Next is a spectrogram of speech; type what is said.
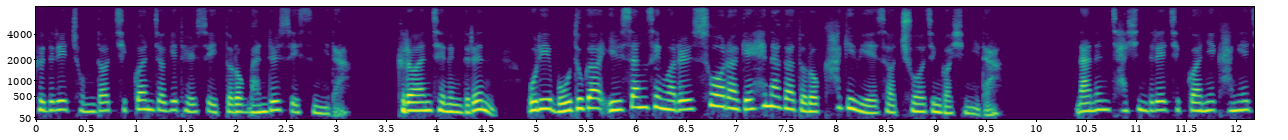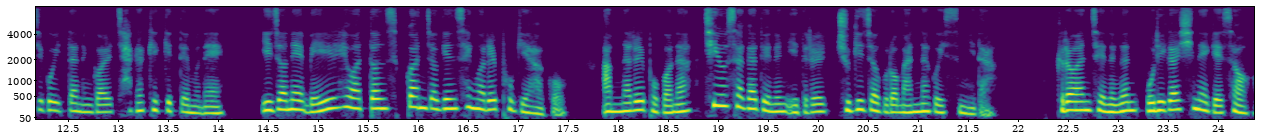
그들이 좀 더 직관적이 될 수 있도록 만들 수 있습니다. 그러한 재능들은 우리 모두가 일상생활을 수월하게 해나가도록 하기 위해서 주어진 것입니다. 나는 자신들의 직관이 강해지고 있다는 걸 자각했기 때문에 이전에 매일 해왔던 습관적인 생활을 포기하고 앞날을 보거나 치유사가 되는 이들을 주기적으로 만나고 있습니다. 그러한 재능은 우리가 신에게서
